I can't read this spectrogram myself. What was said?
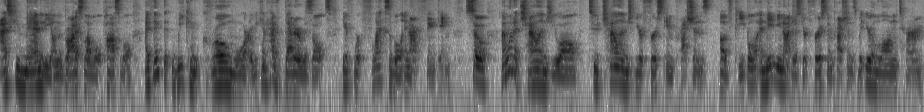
as humanity on the broadest level possible, I think that we can grow more, we can have better results if we're flexible in our thinking. So I want to challenge you all to challenge your first impressions of people, and maybe not just your first impressions, but your long-term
